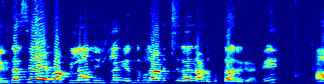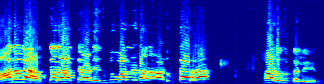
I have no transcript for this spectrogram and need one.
ఎంతసేపు ఆ పిల్లల్ని ఇంట్లోకి ఎందుకు రానిచ్చిరా అని అడుగుతారు గాని ఆనల అర్ధరాత్రి ఆడు ఎందుకు అన్నాడు అని అడుగుతారా? అడుగుతలేరు.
